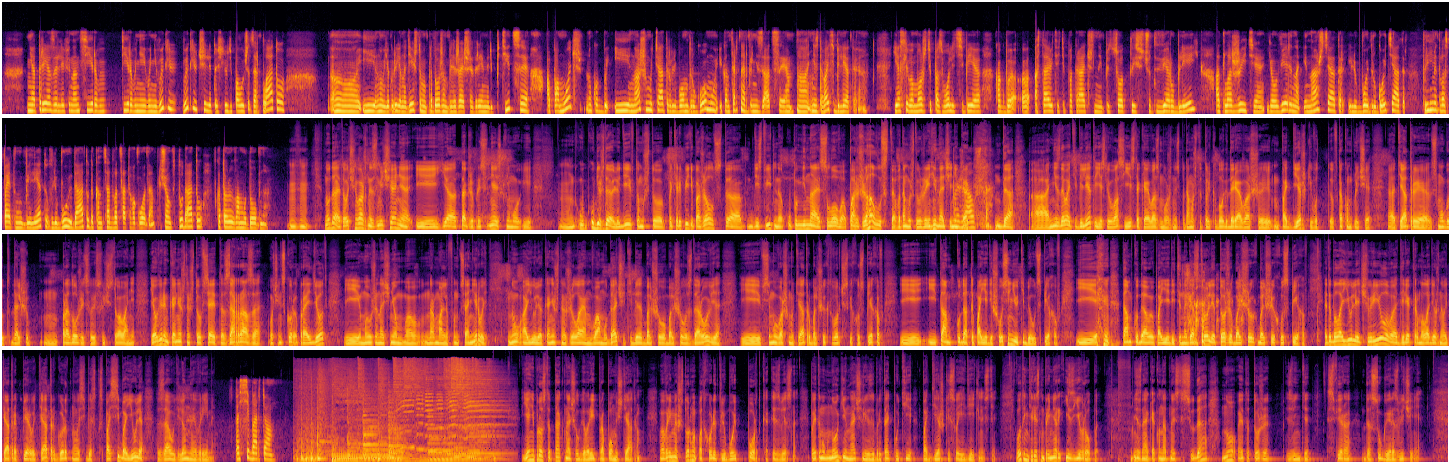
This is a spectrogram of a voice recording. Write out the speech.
не отрезали финансирование, его не выключили, то есть люди получат зарплату, и, ну, я говорю, я надеюсь, что мы продолжим в ближайшее время репетиции, а помочь, ну, как бы и нашему театру, любому другому, и концертной организации а, не сдавайте билеты. Если вы можете позволить себе как бы а, оставить эти потраченные 500 тысяч 2 рублей, отложите. Я уверена, и наш театр, и любой другой театр примет вас по этому билету в любую дату до конца 2020 года, причем в ту дату, в которую вам удобно. Угу. Ну да, это очень важное замечание, и я также присоединяюсь к нему и убеждаю людей в том, что потерпите, пожалуйста, действительно, упоминая слово «пожалуйста», потому что уже иначе никак. Пожалуйста. Да. А, не сдавайте билеты, если у вас есть такая возможность, потому что только благодаря вашей поддержке, вот в таком ключе, а, театры смогут дальше продолжить свое существование. Я уверен, конечно, что вся эта зараза очень скоро пройдет, и мы уже начнем а, нормально функционировать. Ну, а Юля, конечно, желаем вам удачи, тебе большого-большого здоровья и всему вашему театру больших творческих успехов. И, и там, куда ты поедешь осенью, тебе успехов. И там, куда вы поедете на гастроли, тоже больших-больших успехов. Это была Юлия Чурилова, директор молодежного театра «Первый театр», город Новосибирск. Спасибо, Юля, за уделенное время. Спасибо, Артем. Я не просто так начал говорить про помощь театрам. Во время шторма подходит любой порт, как известно, поэтому многие начали изобретать пути поддержки своей деятельности. Вот интересный пример из Европы. Не знаю, как он относится сюда, но это тоже, извините, сфера досуга и развлечения –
